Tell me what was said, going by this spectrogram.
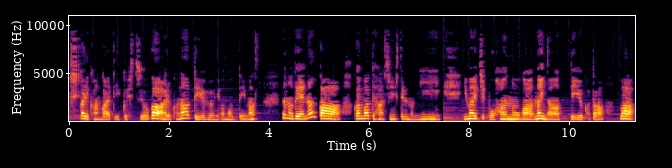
しっかり考えていく必要があるかなっていうふうに思っています。なので、なんか、頑張って発信してるのに、いまいちこう反応がないなっていう方は、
